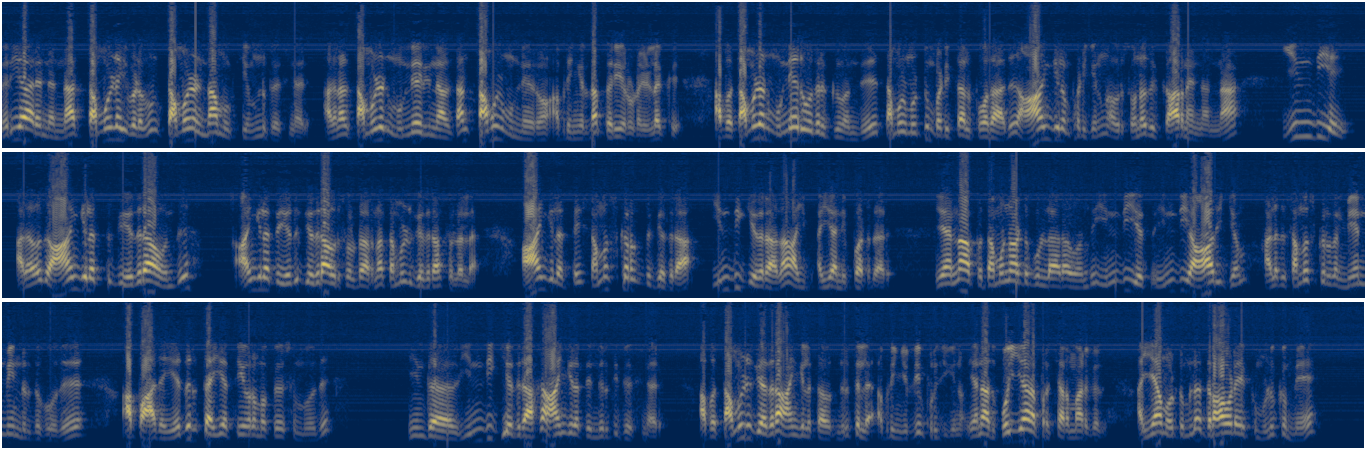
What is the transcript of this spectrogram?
பெரியார் என்னன்னா தமிழை விடவும் தமிழன் தான் முக்கியம்னு பேசினார். அதனால தமிழன் முன்னேறினால்தான் தமிழ் முன்னேறும் அப்படிங்கிறது தான் பெரியாரோட இலக்கு. அப்ப தமிழன் முன்னேறுவதற்கு வந்து தமிழ் மட்டும் படித்தால் போதாது ஆங்கிலம் படிக்கணும்னு அவர் சொன்னதுக்கு காரணம் என்னன்னா இந்தியை அதாவது ஆங்கிலத்துக்கு எதிராக வந்து ஆங்கிலத்தை எதுக்கு எதிராக அவர் சொல்றாருன்னா தமிழுக்கு எதிராக சொல்லல. ஆங்கிலத்தை சமஸ்கிருதத்துக்கு எதிராக இந்திக்கு எதிராக தான் ஐயா நிப்பாட்டுறாரு. ஏன்னா அப்ப தமிழ்நாட்டுக்குள்ளார வந்து இந்திய இந்திய ஆதிக்கம் அல்லது சமஸ்கிருதம் மேன்மைன்றது போது அப்ப அதை எதிர்த்து ஐயா தீவிரமா பேசும்போது இந்த இந்திக்கு எதிராக ஆங்கிலத்தை நிறுத்தி பேசினாரு. அப்ப தமிழுக்கு எதிராக ஆங்கிலத்தை அவர் நிறுத்தல அப்படிங்கிறதையும் புரிஞ்சுக்கணும். ஏன்னா அது பொய்யான பிரச்சாரமா இருக்குது. ஐயா மட்டும் இல்ல திராவிட இயக்கம் முழுக்குமே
